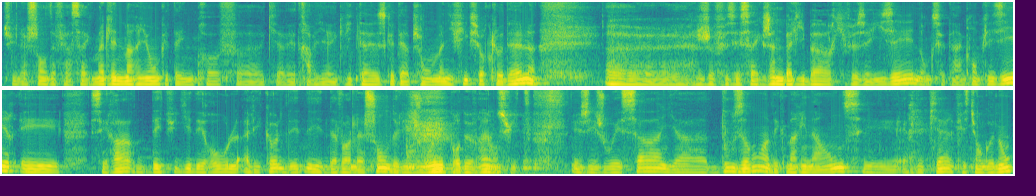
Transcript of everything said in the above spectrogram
J'ai eu la chance de faire ça avec Madeleine Marion, qui était une prof euh, qui avait travaillé avec Vitesse, qui était absolument magnifique sur Claudel. Euh, je faisais ça avec Jeanne Balibar qui faisait Isée, donc c'était un grand plaisir. Et c'est rare d'étudier des rôles à l'école, d'avoir de la chance de les jouer pour de vrai ensuite. Et j'ai joué ça il y a 12 ans avec Marina Hans et Hervé Pierre, Christian Gonon,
